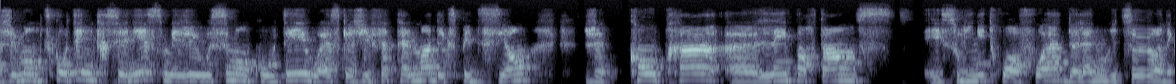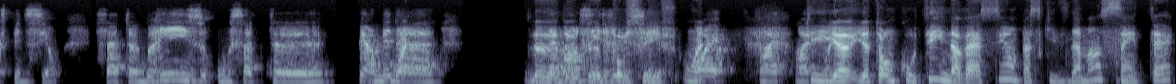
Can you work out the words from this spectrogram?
j'ai mon petit côté nutritionniste, mais j'ai aussi mon côté où est-ce que j'ai fait tellement d'expéditions je comprends euh, l'importance, et souligné trois fois, de la nourriture en expédition. Ça te brise ou ça te permet de, de, de, réussir. Ouais. Ouais, Puis il y, a ton côté innovation, parce qu'évidemment, Syntex,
